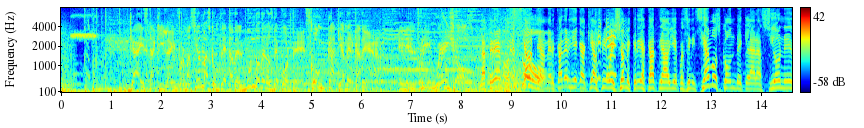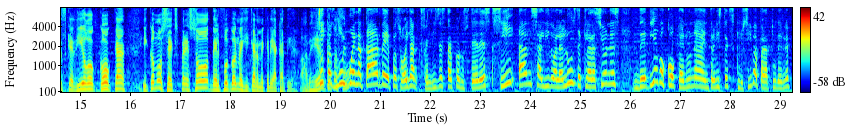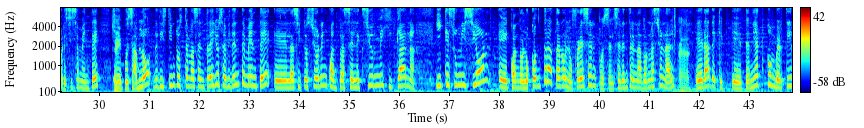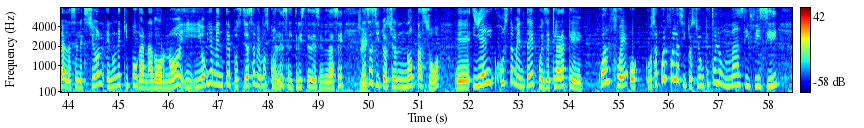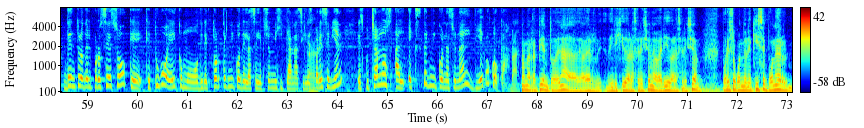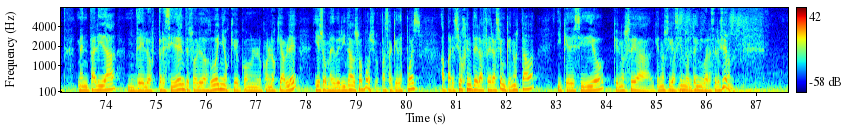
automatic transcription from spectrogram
Ya está aquí la información más completa del mundo de los deportes con Katia Mercader en el Freeway Show. La tenemos. Katia Mercader llega aquí al Freeway Show, mi querida Katia. Oye, pues iniciamos con declaraciones que dio Coca y cómo se expresó del fútbol mexicano, mi querida Katia. A ver, Chicos, muy buena tarde. Pues oigan, feliz de estar con ustedes. Sí han salido a la luz declaraciones de Diego Coca en una entrevista exclusiva para TUDN, precisamente. Sí. Eh, pues habló de distintos temas, entre ellos, evidentemente, eh, la situación en cuanto a selección mexicana y que su misión, eh, cuando lo contratan o le ofrecen pues el ser entrenador nacional, Ajá. era de que, que tenía que convertir a la selección en un equipo ganador, ¿no? Y, y obviamente pues ya sabemos cuál es el triste desenlace. Sí. Esa situación no pasó eh, y él justamente pues declara que cuál fue, o, o sea, cuál fue la situación, qué fue lo más difícil dentro del proceso que, que tuvo él como director técnico de la selección mexicana. Si les Ajá. parece bien, escuchamos al ex técnico nacional Diego Coca. No me arrepiento de nada de haber dirigido a la selección o haber ido a la selección. Por eso cuando le quise poner mentalidad de los presidentes o de los dueños que, con, con los que hablé, y ellos me brindaron su apoyo. Pasa que después apareció gente de la federación que no estaba y que decidió que no, sea, que no siga siendo el técnico de la selección.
